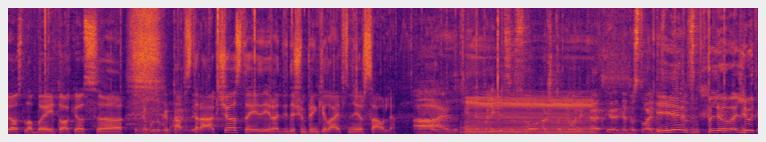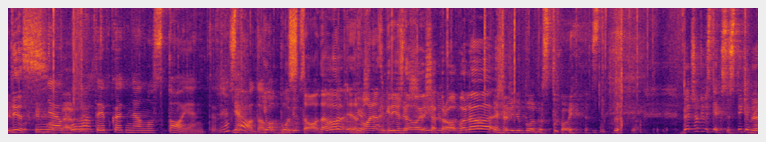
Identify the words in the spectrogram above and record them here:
jos labai tokios uh, abstrakčios, tai yra 25 laipsniai ir saulė. Ai, nu, tai nepalyginsi su 18 ir nenustojantis. Ir liūtis. Nebuvo taip, kad nenustojanti. Nustodavo. Ja, jo, Nustodavo, žmonės grįždavo iš Akropolio. Nustojęs. Bet žodžiu vis tiek, susitikime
